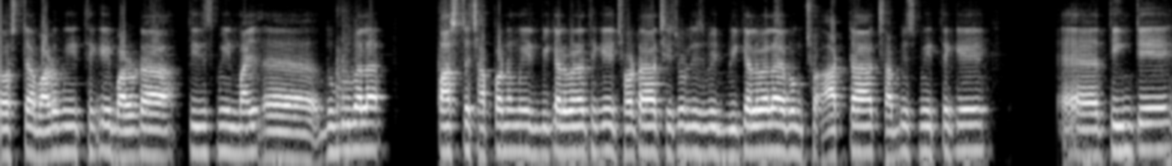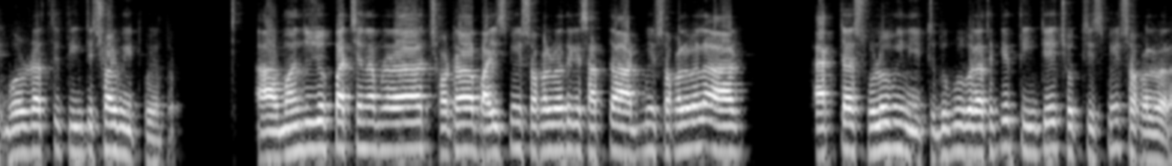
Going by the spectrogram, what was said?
দশটা, বারো মিনিট থেকে বারোটা, তিরিশ মিনিট দুপুরবেলা, পাঁচটা, ছাপ্পান্ন মিনিট বিকালবেলা থেকে ছটা, ছেচল্লিশ মিনিট বিকালবেলা এবং আটটা, ছাব্বিশ মিনিট থেকে তিনটে ভোররাত্রি তিনটে, ছয় মিনিট পর্যন্ত। আর মহেন্দ্র যোগ পাচ্ছেন আপনারা, ছটা, বাইশ মিনিট সকালবেলা থেকে সাতটা, আট মিনিট সকালবেলা, আর একটা ষোলো মিনিট দুপুরবেলা থেকে তিনটে ছত্রিশ মিনিট সকালবেলা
